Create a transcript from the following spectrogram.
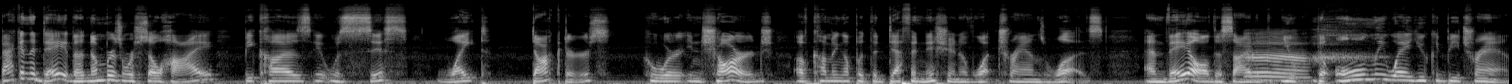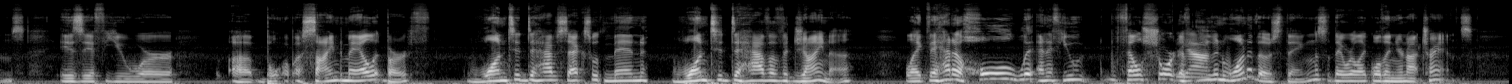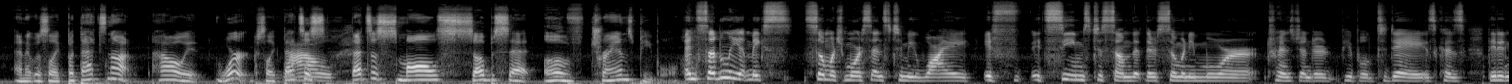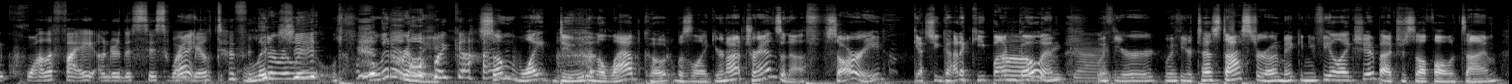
Back in the day the numbers were so high because it was cis white doctors who were in charge of coming up with the definition of what trans was. And they all decided that you, the only way you could be trans is if you were uh, assigned male at birth wanted to have sex with men wanted to have a vagina like they had a whole li- and if you fell short of Yeah. even one of those things they were like well then you're not trans and it was like but that's not how it works like that's a Wow. that's a small subset of trans people and suddenly it makes so much more sense to me why it f- it seems to some that there's so many more transgendered people today is because they didn't qualify under the cis white male definition. literally literally Oh my God. some white dude in a lab coat was like you're not trans enough sorry guess you gotta keep on Oh going with your with your testosterone making you feel like shit about yourself all the time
